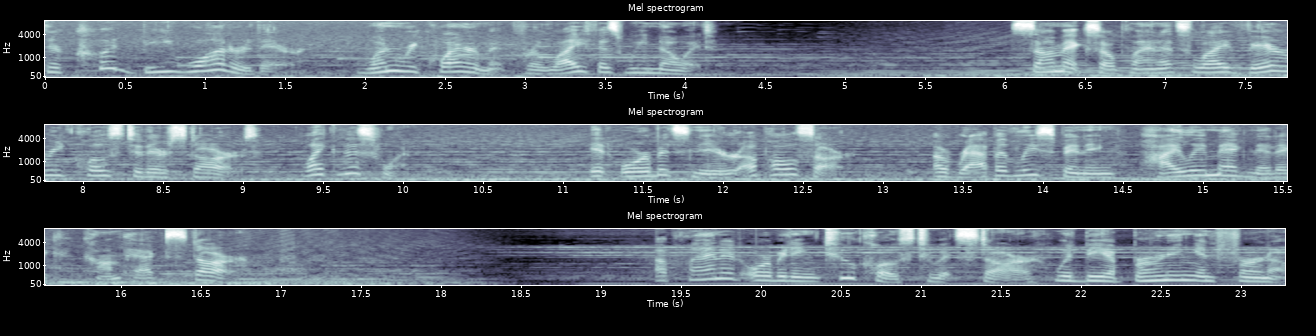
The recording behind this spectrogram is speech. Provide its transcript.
there could be water there, one requirement for life as we know it. Some exoplanets lie very close to their stars, like this one. It orbits near a pulsar, a rapidly spinning, highly magnetic compact star. A planet orbiting too close to its star would be a burning inferno.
